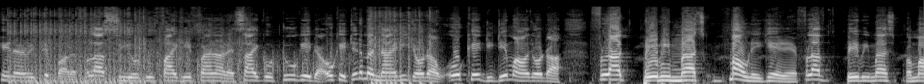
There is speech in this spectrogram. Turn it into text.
Henry ဖြစ်ပါတယ် Plus CO2 5K fan ရတယ် Psycho 2K ပြ Okay Telemet 90ကျွန်တော်တို့ Okay ဒီ team မှာတော့ကျွန်တော်တို့က Flat Baby Mask မှောက်နေခဲ့တယ် Flat Baby Mask ဘာမှ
